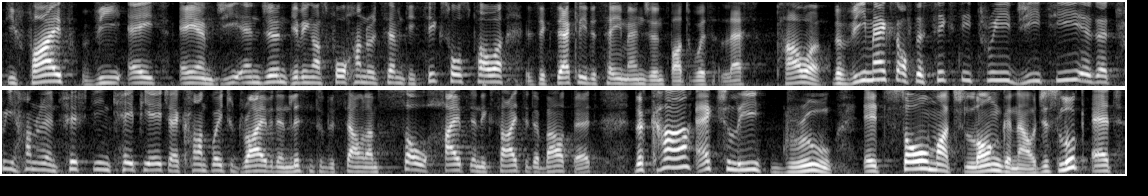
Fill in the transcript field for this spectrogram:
55 V8 AMG engine, giving us 476 horsepower. It's exactly the same engine, but with less power. The VMAX of the 63 GT is at 315 kph. I can't wait to drive it and listen to the sound. I'm so hyped and excited about that. The car actually grew. It's so much longer now. Just look at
